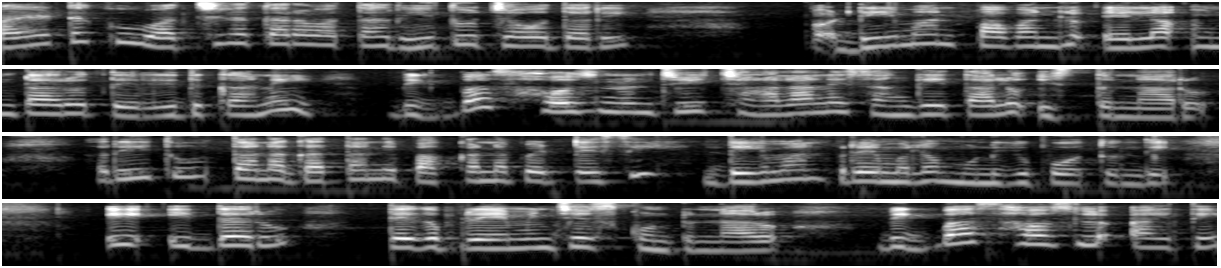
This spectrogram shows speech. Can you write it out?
బయటకు వచ్చిన తర్వాత రీతు చౌదరి డీమాన్ పవన్లు ఎలా ఉంటారో తెలియదు కానీ బిగ్ బాస్ హౌస్ నుంచి చాలానే సంకేతాలు ఇస్తున్నారు. రీతు తన గతాన్ని పక్కన పెట్టేసి డీమాన్ ప్రేమలో మునిగిపోతుంది. ఈ ఇద్దరు తెగ ప్రేమించేసుకుంటున్నారు. బిగ్ బాస్ హౌస్లో అయితే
